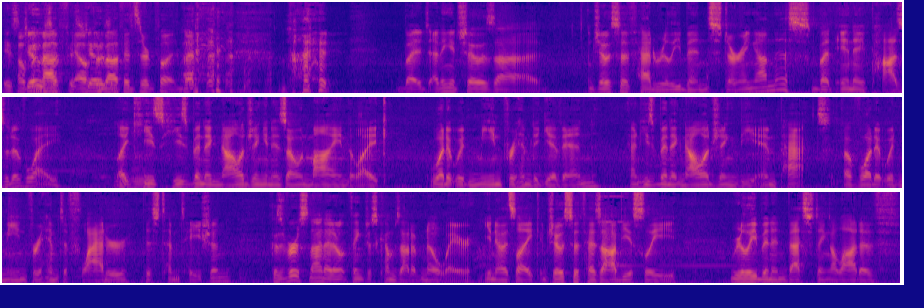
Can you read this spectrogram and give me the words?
It's open Joseph. mouth, it's open Joseph. mouth, insert foot. But, but, but I think it shows uh, Joseph had really been stirring on this, but in a positive way. Like Mm-hmm. he's he's been acknowledging in his own mind like what it would mean for him to give in, and he's been acknowledging the impact of what it would mean for him to flatter this temptation. Because verse 9, I don't think just comes out of nowhere. You know, it's like Joseph has obviously really been investing a lot of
